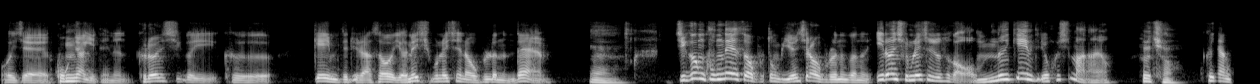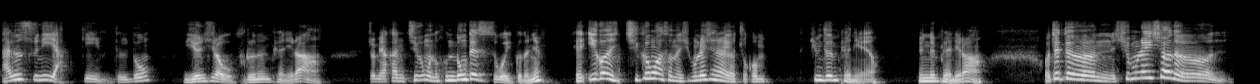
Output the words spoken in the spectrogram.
어 이제 공략이 되는 그런 식의 그 게임들이라서 연애 시뮬레이션이라고 불렀는데 네. 지금 국내에서 보통 미연시라고 부르는 거는 이런 시뮬레이션 요소가 없는 게임들이 훨씬 많아요. 그렇죠. 그냥 단순히 약 게임들도 미연시라고 부르는 편이라 좀 약간 지금은 혼동돼서 쓰고 있거든요. 이건 지금 와서는 시뮬레이션 하기가 조금 힘든 편이에요. 힘든 편이라 어쨌든 시뮬레이션은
